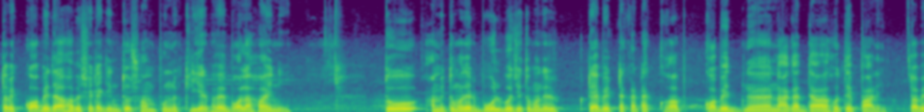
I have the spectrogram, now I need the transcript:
তবে কবে দেওয়া হবে সেটা কিন্তু সম্পূর্ণ ক্লিয়ারভাবে বলা হয়নি। তো আমি তোমাদের বলব যে তোমাদের ট্যাবের টাকাটা কবে নাগাদ দেওয়া হতে পারে। তবে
